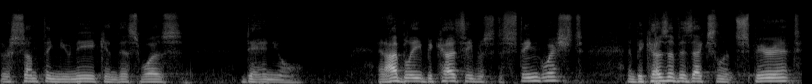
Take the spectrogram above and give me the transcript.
there's something unique, and this was Daniel. And I believe because he was distinguished and because of his excellent spirit,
